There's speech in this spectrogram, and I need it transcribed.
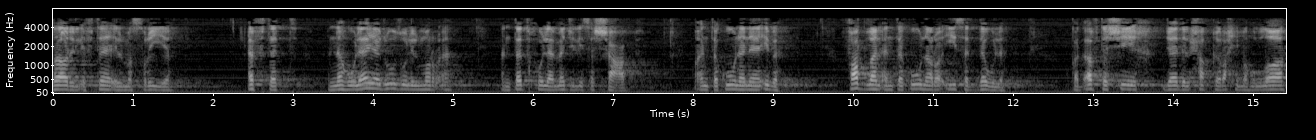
دار الإفتاء المصرية أفتت أنه لا يجوز للمرأة أن تدخل مجلس الشعب وأن تكون نائبة فضلا أن تكون رئيس الدولة. قد أفتى الشيخ جاد الحق رحمه الله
